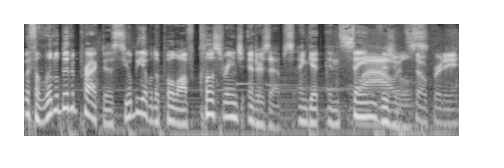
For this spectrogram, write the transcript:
With a little bit of practice, you'll be able to pull off close range intercepts and get insane wow, visuals. It's so pretty.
